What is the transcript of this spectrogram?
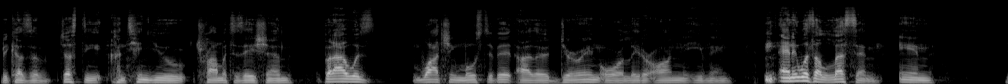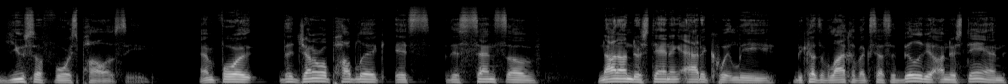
because of just the continued traumatization. But I was watching most of it either during or later on in the evening. And it was a lesson in use of force policy. And for the general public, it's this sense of not understanding adequately because of lack of accessibility to understand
